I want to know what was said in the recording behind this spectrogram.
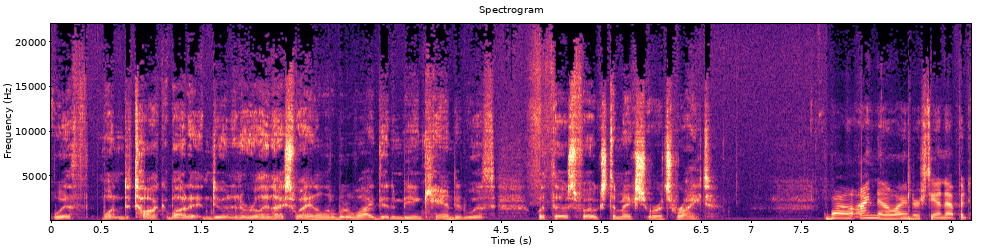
with wanting to talk about it and do it in a really nice way and a little bit of what I did and being candid with with those folks to make sure it's right. Well, I know, I understand that, but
